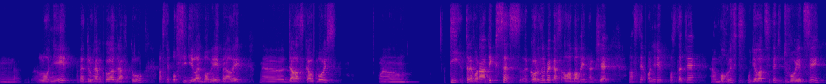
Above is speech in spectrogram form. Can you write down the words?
hm, loni ve druhém kole draftu, vlastně po CD Lambovi brali uh, Dallas Cowboys tý, Trevona Dixes, cornerbacka z Alabamy, takže vlastně oni v podstatě mohli udělat si teď dvojici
